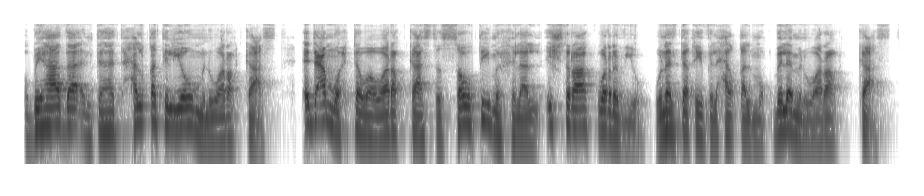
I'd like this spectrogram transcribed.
وبهذا انتهت حلقة اليوم من ورق كاست. ادعم محتوى ورق كاست الصوتي من خلال الاشتراك وال review. ونلتقي في الحلقة المقبلة من ورق كاست.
